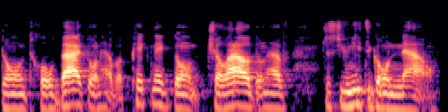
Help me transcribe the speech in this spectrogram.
Don't hold back, don't have a picnic, don't chill out, don't have just you need to go now.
